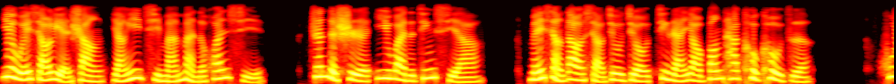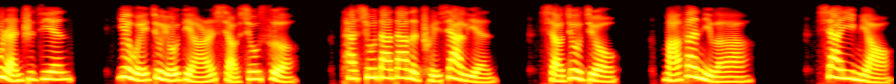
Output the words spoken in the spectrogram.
叶维小脸上洋溢起满满的欢喜，真的是意外的惊喜啊！没想到小舅舅竟然要帮他扣扣子。忽然之间，叶维就有点儿小羞涩，他羞答答的垂下脸：“小舅舅，麻烦你了啊！”下一秒，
